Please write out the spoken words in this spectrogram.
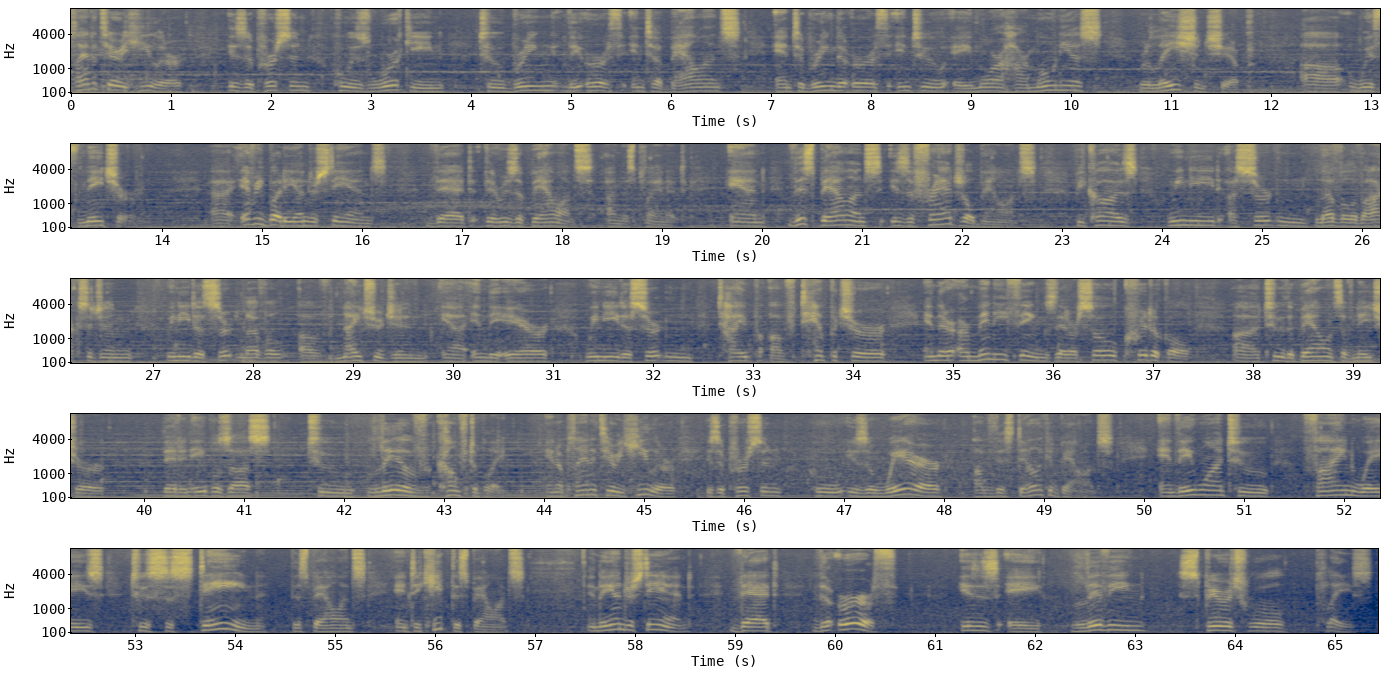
planetary healer is a person who is working to bring the earth into balance and to bring the earth into a more harmonious relationship uh, with nature. Uh, everybody understands that there is a balance on this planet. And this balance is a fragile balance because we need a certain level of oxygen, we need a certain level of nitrogen uh, in the air, we need a certain type of temperature, and there are many things that are so critical uh, to the balance of nature that enables us to live comfortably. And a planetary healer is a person who is aware of this delicate balance and they want to find ways to sustain this balance and to keep this balance. And they understand that the earth is a living spiritual place.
